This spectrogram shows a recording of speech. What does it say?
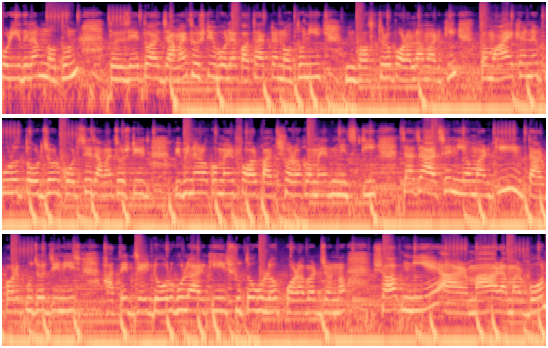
পরিয়ে দিলাম নতুন। তো যেহেতু আর জামাই ষষ্ঠী বলে কথা, একটা নতুনই বস্ত্র পরালাম আর কি। তো মা এখানে পুরো তোড়জোড় করছে জামাই ষষ্ঠীর বিভিন্ন রকমের ফল পাঁচ ছ রকমের মিষ্টি, যা যা আছে নিয়ম আর কি। তারপরে পুজোর জিনিস, হাতের যেই ডোরগুলো আর কি, সুতোগুলো পরাবার জন্য সব নিয়ে আর মা আর আমার বোন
